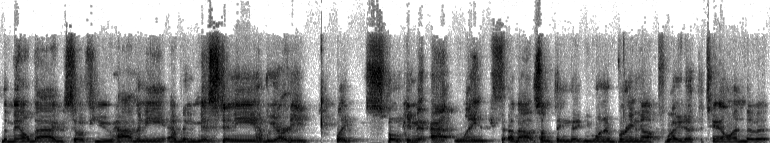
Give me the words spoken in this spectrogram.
the mailbag. So if you have any, have we missed any? Have we already like spoken at length about something that you want to bring up right at the tail end of it?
